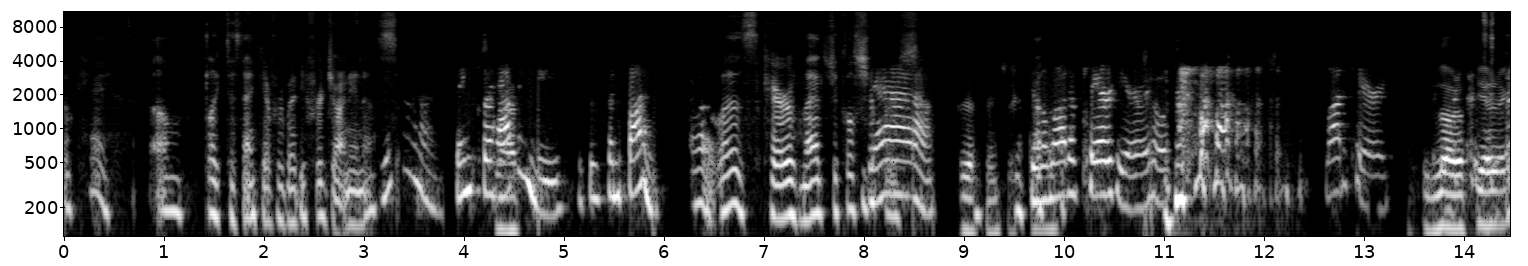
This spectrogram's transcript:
okay. Um, I'd like to thank everybody for joining us. Yeah. Thanks for Yeah. having me. This has been fun. Oh, it was Care of Magical Shippers. Yeah. Definitely check. Did a lot of care here, I hope. a lot of caring. A lot of caring.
